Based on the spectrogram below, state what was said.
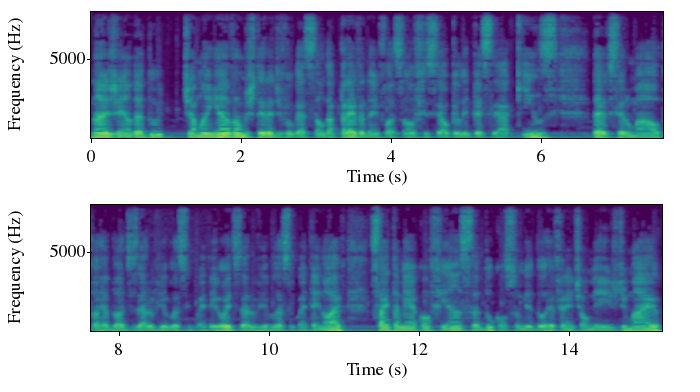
Na agenda do de amanhã vamos ter a divulgação da prévia da inflação oficial pelo IPCA 15 deve ser uma alta ao redor de 0,58, 0,59. Sai também a confiança do consumidor referente ao mês de maio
